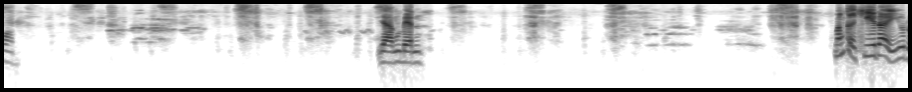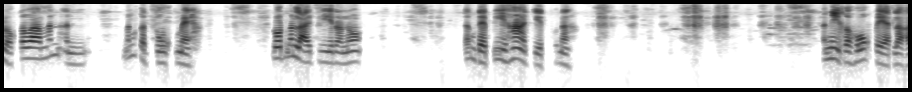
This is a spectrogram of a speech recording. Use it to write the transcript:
ความ ยางแบนมันก็ขี่ได้อยู่ดอกแต่ว่ามันอัน มันกระตุกแหมรถมันหลายปีแล้วเนาะตั้งแต่ปีห้าเจ็ดพุ่นนะอันนี้ก็หกแปดละ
